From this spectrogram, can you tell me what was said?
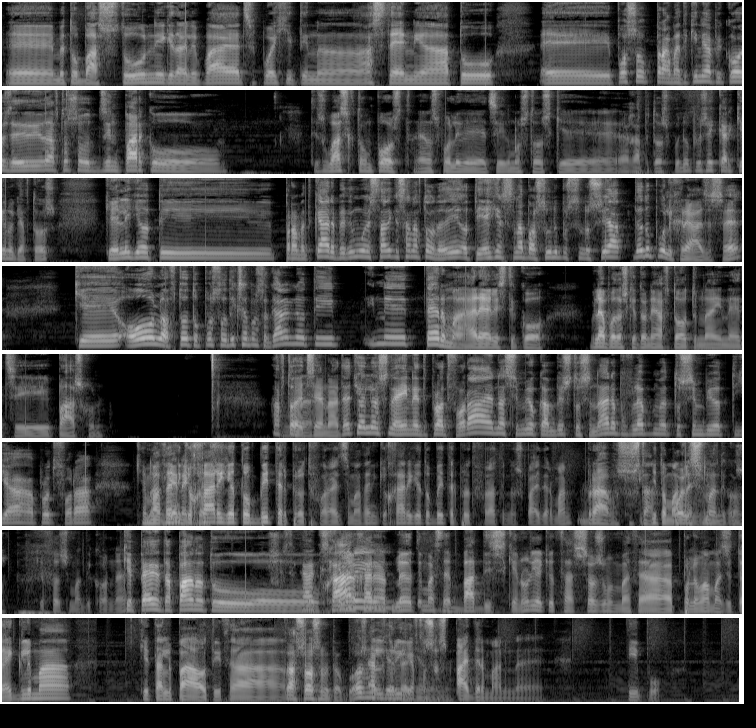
ε, με τον μπαστούνι και τα λοιπά έτσι που έχει την ε, ασθένεια του ε, πόσο πραγματική είναι η απεικόνηση δηλαδή είδα αυτός ο Τζιν Πάρκο της Washington Post ένας πολύ έτσι, γνωστός και αγαπητός που είναι ο οποίος έχει καρκίνο κι αυτός και έλεγε ότι πραγματικά ρε παιδί μου αισθάνθηκε σαν αυτό δηλαδή ότι έχεις ένα μπαστούνι που στην ουσία δεν το πολύ χρειάζεσαι και όλο αυτό το πώς το δείξανε πώς το κάνανε ότι είναι τέρμα ρεαλιστικό βλέποντας και τον εαυτό του να είναι έτσι πάσχων. Αυτό ναι. έτσι ένα τέτοιο. Αλλιώς ναι, είναι την πρώτη φορά ένα σημείο καμπής στο σενάριο που βλέπουμε το symbiote για πρώτη φορά. Και μαθαίνει και ο Χάρη για τον Peter πρώτη φορά. Έτσι. Μαθαίνει και ο Χάρη για τον Peter πρώτη φορά ότι είναι ο Spider-Man. Μπράβο, σωστά. το Πολύ σημαντικό. Και, και αυτό σημαντικό, ναι. Και παίρνει τα πάνω του ο Χάρη. Χάρη να του λέει ότι είμαστε buddies καινούρια και ότι θα σώζουμε, θα πολεμάμε μαζί το έγκλημα και τα λοιπά. Ότι θα, θα σώσουμε τον κόσμο. Θα λειτουργεί αυτός ο ναι. Spider-Man ε, τύπου.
